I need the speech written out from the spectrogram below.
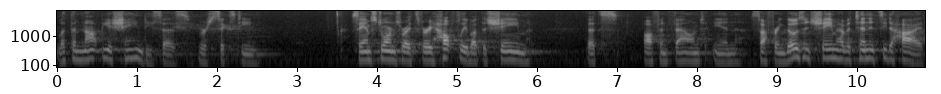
Let them not be ashamed, he says, verse 16. Sam Storms writes very helpfully about the shame that's often found in suffering. Those in shame have a tendency to hide,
